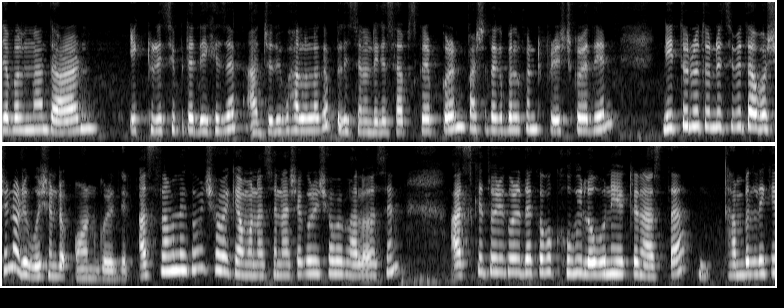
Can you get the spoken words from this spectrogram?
যাবেন না, দাঁড়ান, একটু রেসিপিটা দেখে যান। আর যদি ভালো লাগে প্লিজ চ্যানেলটাকে সাবস্ক্রাইব করেন, পাশে থাকা বেলকনটি প্রেস করে দিন। নিত্য নতুন রেসিপিতে অবশ্যই নোটিফিকেশনটা অন করে দিন। আসসালামু আলাইকুম, সবাই কেমন আছেন? আশা করি সবাই ভালো আছেন। আজকে তৈরি করে দেখাবো খুবই লোভনীয় একটা নাস্তা। থাম্বেল দেখে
